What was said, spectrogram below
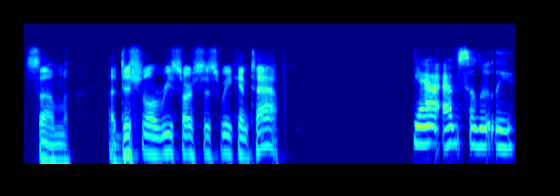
some additional resources we can tap. Yeah, absolutely.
